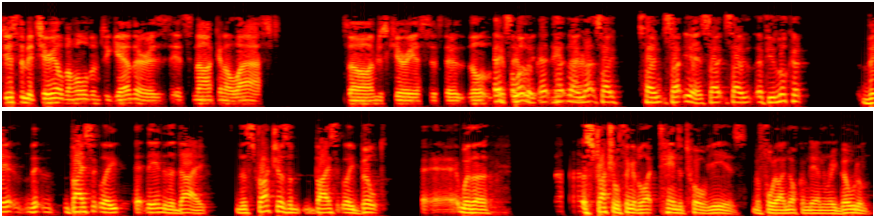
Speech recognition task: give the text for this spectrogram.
just the material to hold them together is it's not going to last. So I'm just curious if they're they'll if they Absolutely. Uh, No, no, so, so, so, yeah, so, so if you look at the, the, basically at the end of the day, the structures are basically built uh, with a, a structural thing of like 10 to 12 years before they knock them down and rebuild them.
